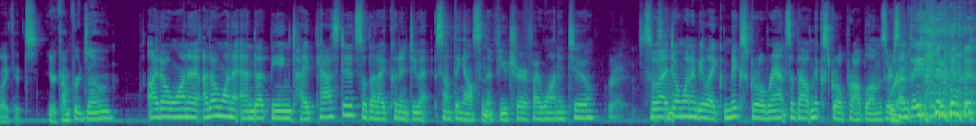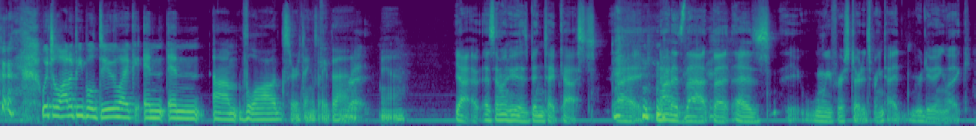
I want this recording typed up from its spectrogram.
like it's your comfort zone. I don't want to I don't want to end up being typecasted so that I couldn't do something else in the future if I wanted to. Right. So I don't want to be like mixed girl rants about mixed girl problems or Right. something, which a lot of people do like in in um, vlogs or things like that. Right. Yeah. Yeah, as someone who has been typecast, I, not as that, but as when we first started Springtide, we were doing like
